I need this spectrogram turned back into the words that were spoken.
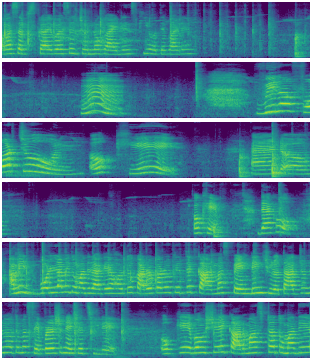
আমার সাবস্ক্রাইবার্সের জন্য গাইডেন্স কি হতে পারে? হুম wheel of fortune. Okay. And uh, okay দেখো আমি বললামই তোমাদের আগে হয়তো কারও কারও ক্ষেত্রে কার্মা স্পেন্ডিং ছিল তার জন্য হয়তো তোমরা সেপারেশন এসেছিলে। ওকে এবং সেই কার্মাসটা তোমাদের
